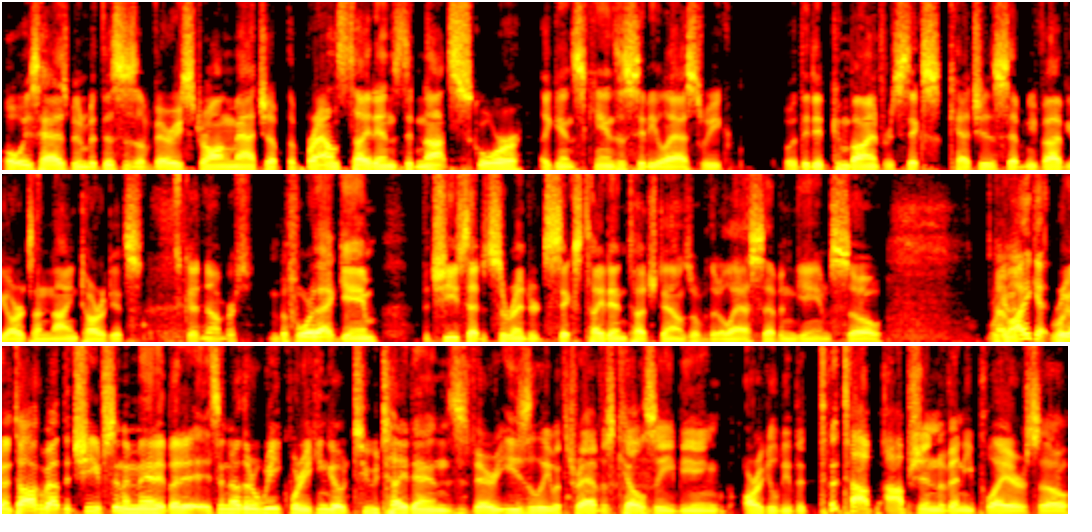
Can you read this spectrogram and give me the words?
Always has been, but this is a very strong matchup. The Browns tight ends did not score against Kansas City last week, but they did combine for six catches, 75 yards on nine targets. It's good numbers. And before that game, the Chiefs had surrendered six tight end touchdowns over their last seven games. So we're I gonna, like it. We're going to talk about the Chiefs in a minute, but it's another week where you can go two tight ends very easily with Travis Kelce being arguably the t- top option of any player. So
